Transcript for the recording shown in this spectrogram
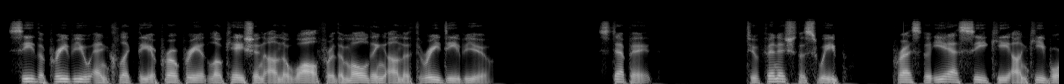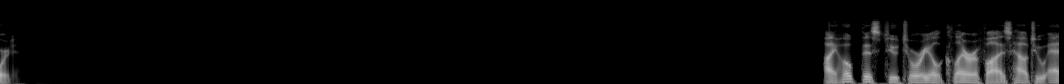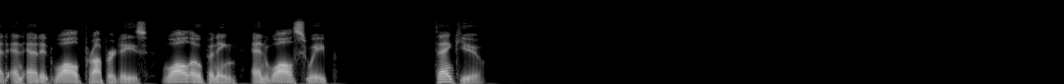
See the preview and click the appropriate location on the wall for the molding on the 3D view. Step 8. To finish the sweep, press the ESC key on keyboard. I hope this tutorial clarifies how to add and edit wall properties, wall opening, and wall sweep. Thank you.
